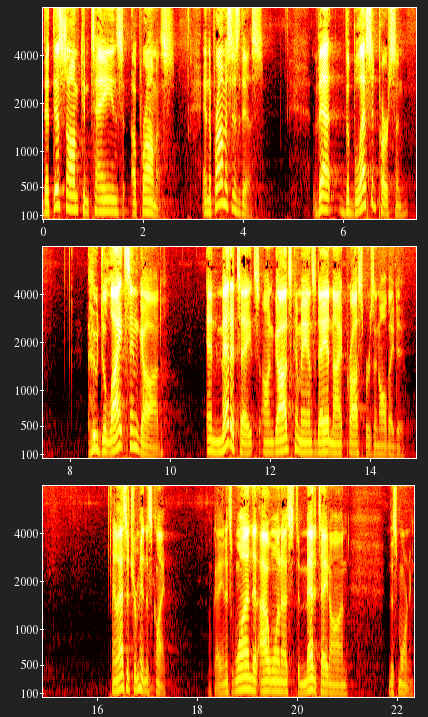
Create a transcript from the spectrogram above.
that this psalm contains a promise. And the promise is this that the blessed person who delights in God and meditates on God's commands day and night prospers in all they do. And that's a tremendous claim. Okay, and it's one that I want us to meditate on this morning.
